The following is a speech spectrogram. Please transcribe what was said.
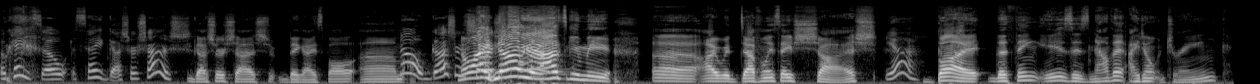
okay, so say gush or shush. Gush or shush, big ice ball. Um, No, gush or No, shush. I know you're asking me. Uh, I would definitely say shush. Yeah. But the thing is, is now that I don't drink,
